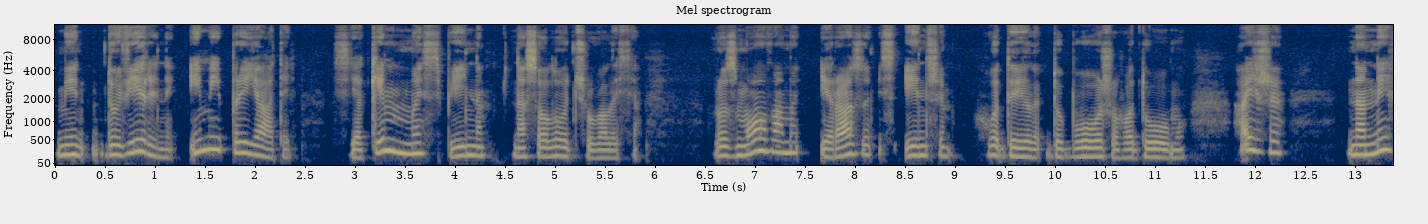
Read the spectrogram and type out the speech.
мій довірений і мій приятель, з яким ми спільно насолоджувалися розмовами і разом з іншим ходили до Божого дому. Хай же на них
